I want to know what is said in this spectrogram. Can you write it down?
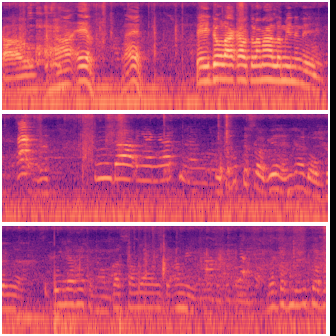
kau. Nah, Il. Nah, Il. Tidur lah kau telah malam ini nih. Enggak, ya, ya, ya. Itu ko tes lagi, ini ada obengnya. Sepunyarnya itu, gas sama itu angin. Bentuk itu aku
